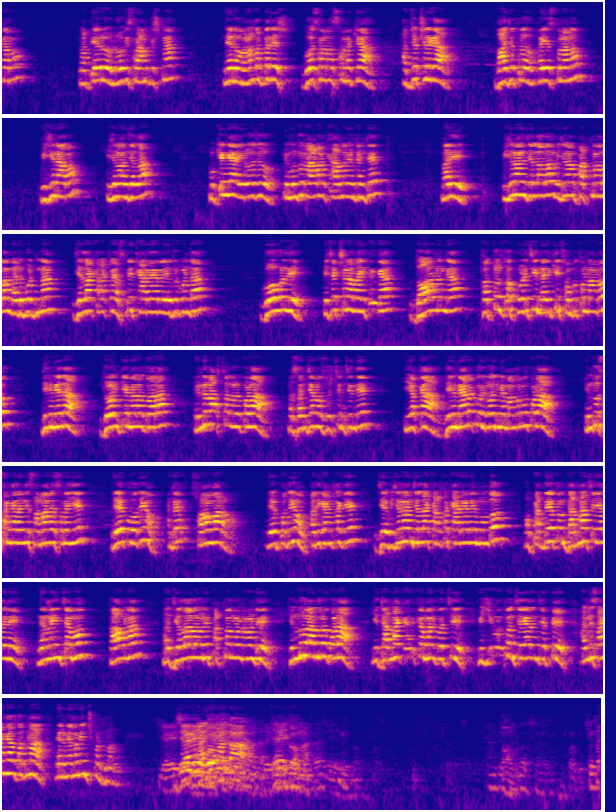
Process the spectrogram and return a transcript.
నమస్కారం. నా పేరు లోకేష్ రామకృష్ణ. నేను ఆంధ్రప్రదేశ్ గోసంరక్షణ సమాఖ్య అధ్యక్షుడిగా బాధ్యతలు వహిస్తున్నాను. విజయనగరం విజయనగరం జిల్లా. ముఖ్యంగా ఈరోజు మీ ముందుకు రావడం కారణం ఏంటంటే మరి విజయనగరం జిల్లాలో విజయనగరం పట్టణంలో నడిబొడ్డున జిల్లా కలెక్టర్ ఎస్పీ కార్యాలయం ఎదురుకుండా గోవుల్ని విచక్షణ రహితంగా దారుణంగా కత్తులతో పొడిచి నరికి చంపుతున్నారు దీని మీద డ్రోన్ కెమెరా ద్వారా రెండు రాష్ట్రాల్లో కూడా మరి సంచలనం సృష్టించింది. ఈ యొక్క దీని మేరకు ఈ రోజు మేమందరం కూడా హిందూ సంఘాలన్నీ సమావేశమయ్యి రేపు ఉదయం అంటే సోమవారం రేపు ఉదయం పది గంటలకి జ- విజయనగరం జిల్లా కలెక్టర్ కార్యాలయం ముందు ఒక పెద్ద ఎత్తున ధర్నా చేయాలని నిర్ణయించాము. కావున మరి జిల్లాలోని పట్టణంలో ఉన్నటువంటి హిందువులందరూ కూడా ఈ ధర్నా కార్యక్రమానికి వచ్చి విజయవంతం చేయాలని చెప్పి అన్ని సంఘాల తరఫున నేను విన్నవించుకుంటున్నాను. జై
